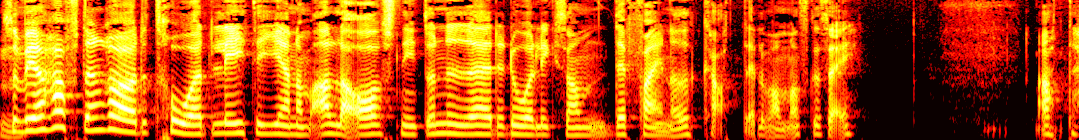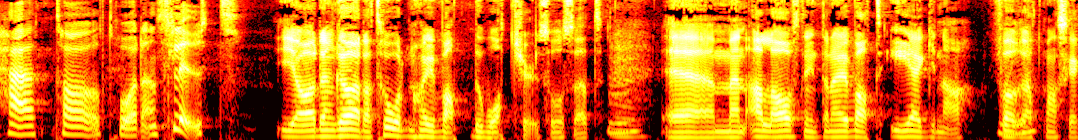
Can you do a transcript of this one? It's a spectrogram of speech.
Eh, Så vi har haft en röd tråd lite genom alla avsnitt och nu är det då liksom the final cut eller vad man ska säga. Att här tar tråden slut. Ja, den röda tråden har ju varit The Watcher så sett. Mm. Eh, men alla avsnitten har ju varit egna för Mm. att man ska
